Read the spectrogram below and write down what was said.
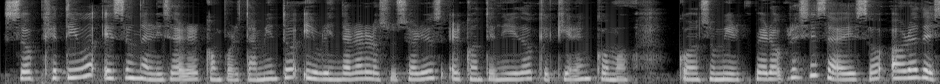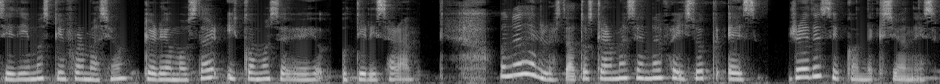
Su objetivo es analizar el comportamiento y brindar a los usuarios el contenido que quieren como consumir, pero gracias a eso ahora decidimos qué información queremos dar y cómo se utilizarán. Uno de los datos que almacena Facebook es redes y conexiones.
